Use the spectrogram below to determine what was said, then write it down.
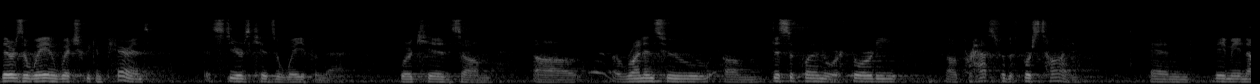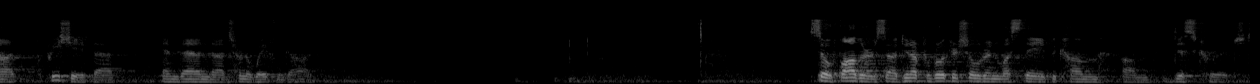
There's a way in which we can parent that steers kids away from that, where kids um, uh, run into um, discipline or authority uh, perhaps for the first time, and they may not appreciate that and then uh, turn away from God. So, fathers, uh, do not provoke your children lest they become um, discouraged.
